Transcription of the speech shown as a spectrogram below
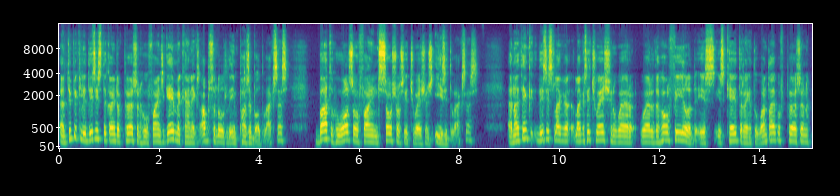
And typically, this is the kind of person who finds game mechanics absolutely impossible to access, but who also finds social situations easy to access. And I think this is like a, like a situation where, where the whole field is, is catering to one type of person,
